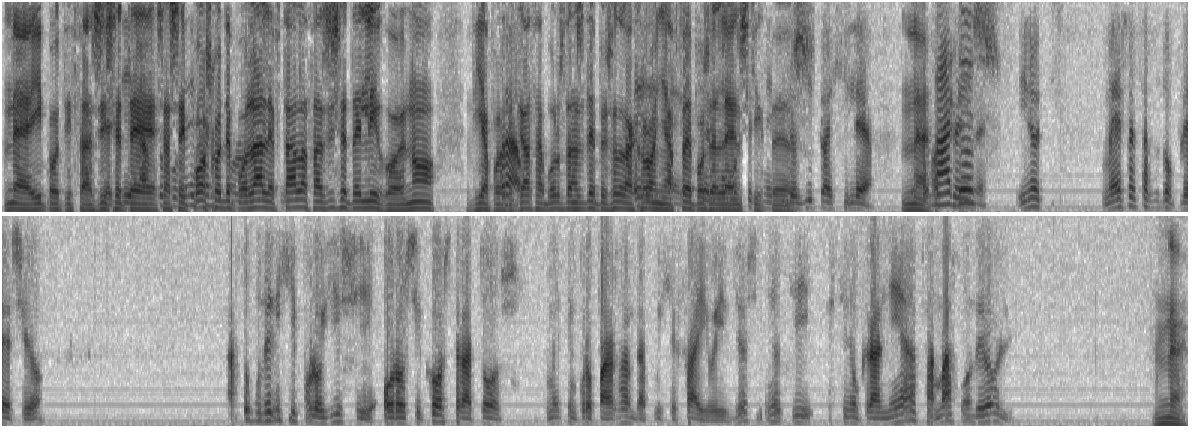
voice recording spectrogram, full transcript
Ναι, είπε ότι θα ζήσετε, σας υπόσχονται πολλά λεφτά, αλλά θα ζήσετε λίγο, ενώ διαφορετικά Μπράβο. θα μπορούσατε να ζήσετε περισσότερα ε, χρόνια. Ναι, αυτό είπε ο Ζελένσκι χθε. Είναι η επιλογή του Αχιλέα. Ναι. Πάντως... Είναι, είναι ότι μέσα σε αυτό το πλαίσιο αυτό που δεν είχε υπολογίσει ο ρωσικός στρατός με την προπαγάνδα που είχε φάει ο ίδιος είναι ότι στην Ουκρανία θα μάχονται όλοι. Ναι.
